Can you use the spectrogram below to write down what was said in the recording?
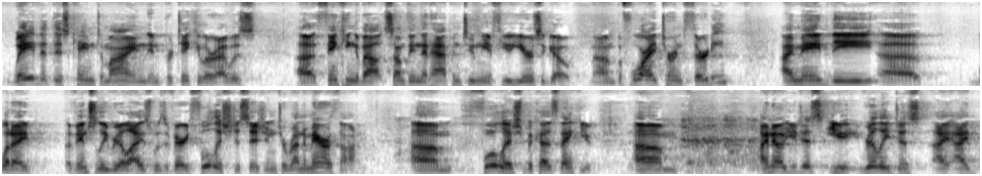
way that this came to mind, in particular, I was uh, thinking about something that happened to me a few years ago. Um, before I turned 30, I made the uh, what I eventually realized was a very foolish decision to run a marathon. Um, foolish because, thank you. Um, I know you just, you really just, I, I,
